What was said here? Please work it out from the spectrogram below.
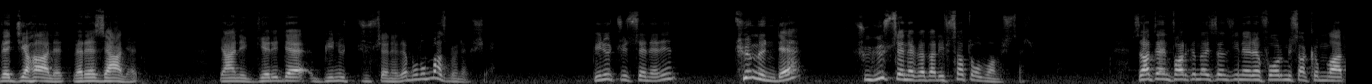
ve cehalet ve rezalet yani geride 1300 senede bulunmaz böyle bir şey. 1300 senenin tümünde şu 100 sene kadar ifsat olmamıştır. Zaten farkındaysanız yine reformist akımlar,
